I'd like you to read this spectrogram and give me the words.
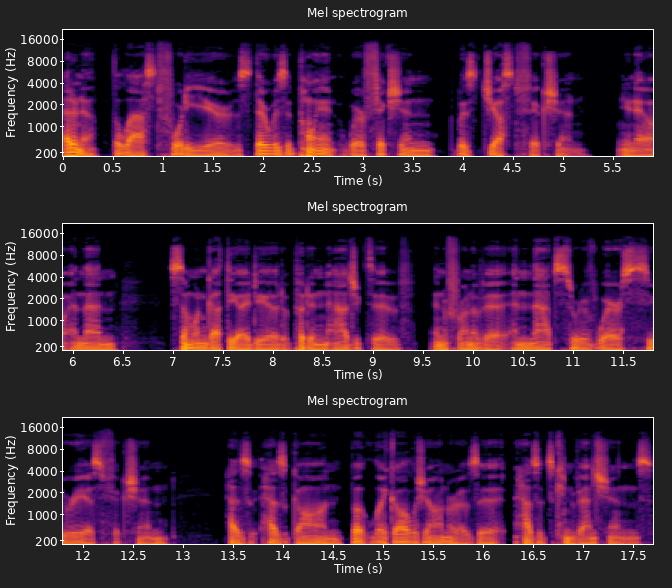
I don't know the last forty years. There was a point where fiction was just fiction, you know, and then someone got the idea to put an adjective in front of it, and that's sort of where serious fiction has has gone. But like all genres, it has its conventions,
